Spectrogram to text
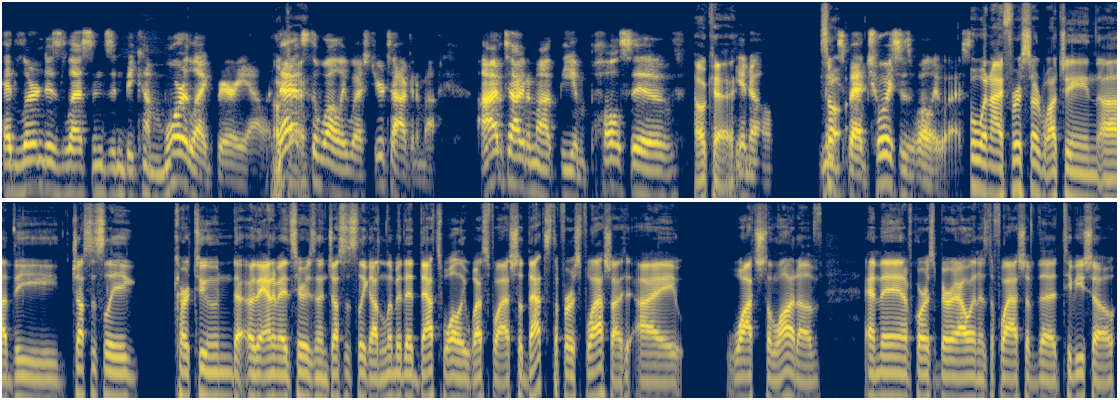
had learned his lessons and become more like Barry Allen. Okay. That's the Wally West you're talking about. I'm talking about the impulsive, Okay. you know, So- makes bad choices Wally West. when I first started watching uh, the Justice League cartoon or the animated series and Justice League Unlimited, that's Wally West Flash. So that's the first Flash I, I watched a lot of. And then, of course, Barry Allen is the Flash of the TV show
